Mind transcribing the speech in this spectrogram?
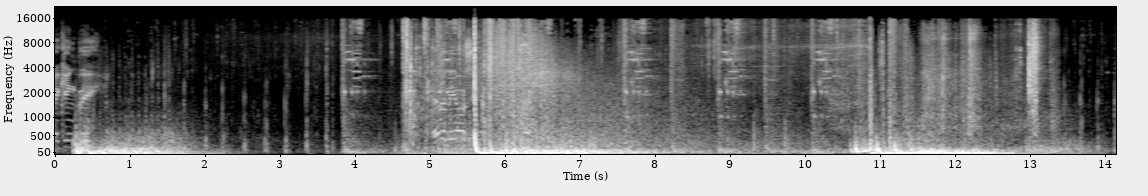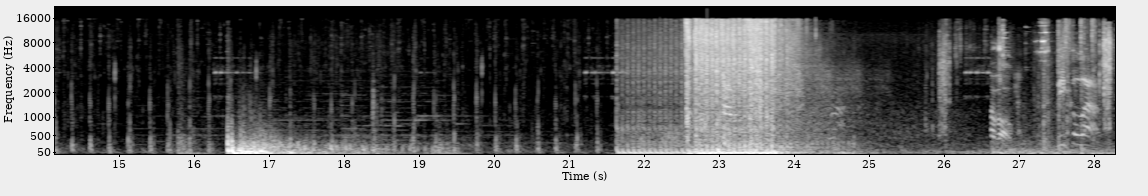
Taking B. Enemy RCXD. Bravo. Lethal out.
